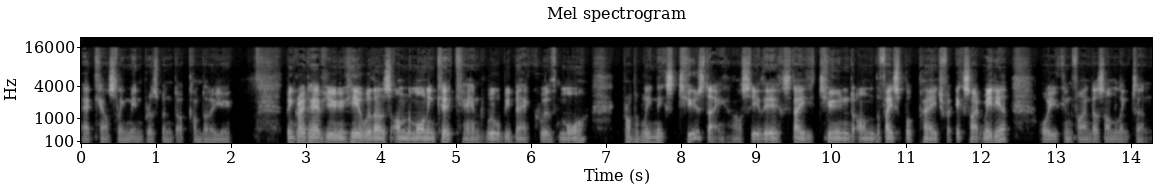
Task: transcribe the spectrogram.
at counsellingmenbrisbane.com.au. It's been great to have you here with us on the morning kick, and we'll be back with more probably next Tuesday. I'll see you there. Stay tuned on the Facebook page for Excite Media, or you can find us on LinkedIn.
